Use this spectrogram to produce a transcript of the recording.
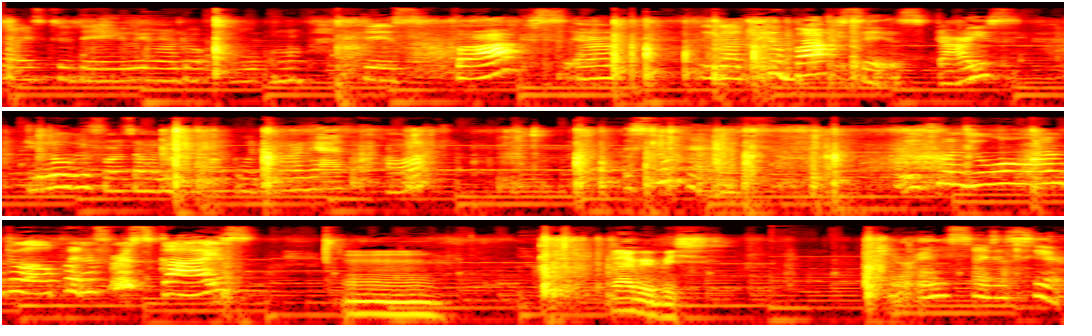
guys, today we want to open this box and we got two boxes, guys. Do you know before someone which one has heart? This one has. Which one do you want to open first, guys? Hmm. Cry babies. Your inside is here.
